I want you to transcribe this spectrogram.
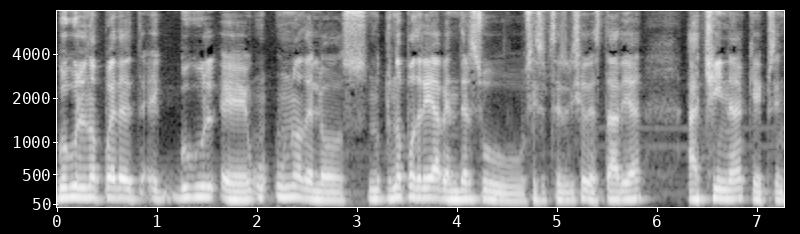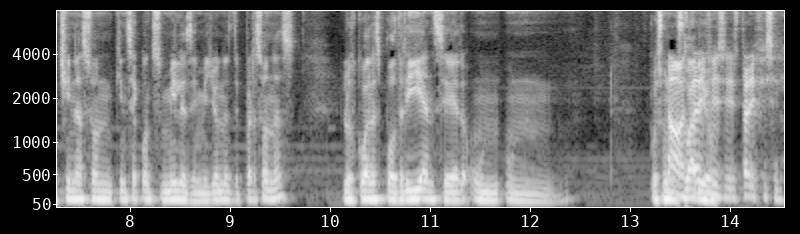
Google no puede, eh, Google, eh, uno de los, pues, no, podría vender su, servicio de Stadia a China, que pues, en China son 15 cuantos miles de millones de personas los cuales podrían ser un, pues un usuario. Está difícil, está difícil.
